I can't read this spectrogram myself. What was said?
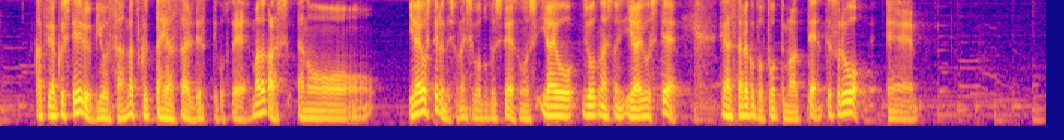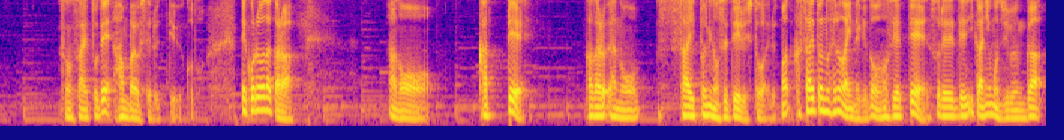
ー、活躍している美容師さんが作ったヘアスタイルですっていうことで、まあ、だからあのー、依頼をしてるんでしょうね仕事として。その依頼を上手な人に依頼をしてヘアスタイル画像を撮ってもらってでそれを、えー、そのサイトで販売をしてるっていうこと。でこれをだからあの買って飾るあのサイトに載せている人がいる、まあ、サイトに載せるのはいいんだけど載せてそれでいかにも自分が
